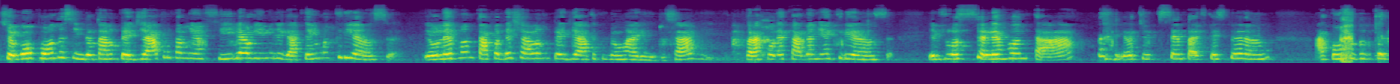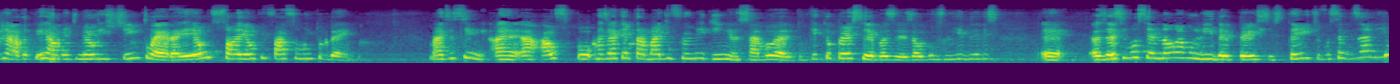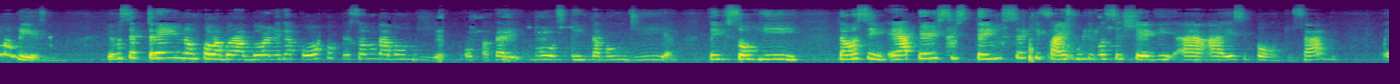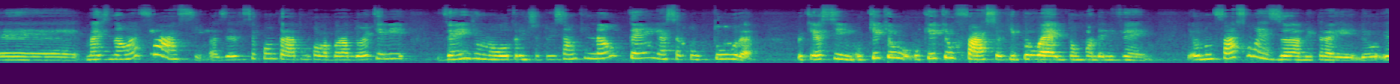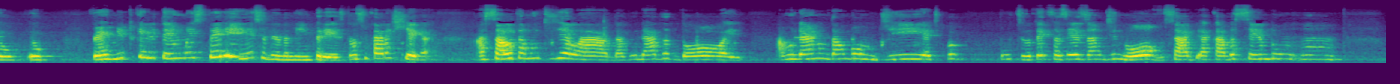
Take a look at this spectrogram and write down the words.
Chegou o ponto assim, de eu estar no pediatra com a minha filha alguém me ligar, tem uma criança. Eu levantar para deixar ela no pediatra com meu marido, sabe? Para coletar da minha criança. Ele falou: se você levantar, eu tive que sentar e ficar esperando a consulta do pediatra, porque realmente meu instinto era eu, só eu que faço muito bem. Mas assim, aos poucos, mas é aquele trabalho de formiguinha, sabe, Wellington? O que, que eu percebo às vezes? Alguns líderes, é, às vezes, se você não é um líder persistente, você desanima mesmo. Porque você treina um colaborador, daqui a pouco a pessoa não dá bom dia. Opa, peraí, moço, tem que dar bom dia, tem que sorrir. Então, assim, é a persistência que faz com que você chegue a, a esse ponto, sabe? É, mas não é fácil. Às vezes você contrata um colaborador que ele vem de uma outra instituição que não tem essa cultura. Porque, assim, o que, que, eu, o que, que eu faço aqui para o Wellington quando ele vem? Eu não faço um exame para ele, eu, eu, eu, permito que ele tenha uma experiência dentro da minha empresa. Então, se o cara chega, a sala está muito gelada, a agulhada dói, a mulher não dá um bom dia, tipo, putz, vou ter que fazer exame de novo, sabe? Acaba sendo um, um,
